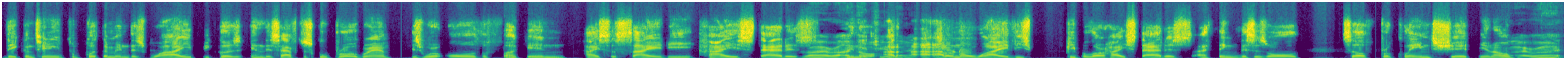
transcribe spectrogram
they continue to put them in this. Why? Because in this after school program is where all the fucking high society, high status, Right, right, you know, you, I. I, I don't know why these people are high status. I think this is all self-proclaimed shit, you know. Right, right.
